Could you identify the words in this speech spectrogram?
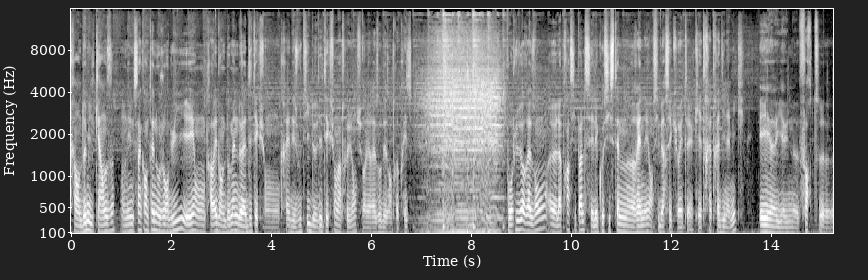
On crée en 2015. On est une cinquantaine aujourd'hui et on travaille dans le domaine de la détection. On crée des outils de détection d'intrusion sur les réseaux des entreprises. Pour plusieurs raisons. Euh, la principale, c'est l'écosystème rennais en cybersécurité, qui est très très dynamique. Et euh, il y a une forte euh,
